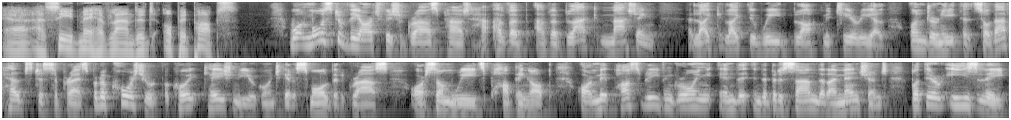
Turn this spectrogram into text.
uh, a seed may have landed, up it pops. Well, most of the artificial grass patch have a have a black matting like like the weed block material underneath it. So that helps to suppress. But of course, you're occasionally you're going to get a small bit of grass or some weeds popping up, or possibly even growing in the in the bit of sand that I mentioned. But they're easily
